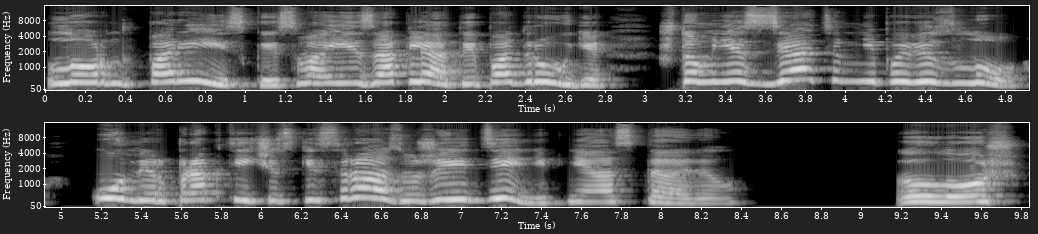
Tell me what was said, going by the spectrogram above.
лорд Парийской, своей заклятой подруги, что мне с зятем не повезло, умер практически сразу же и денег не оставил. «Ложь!»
